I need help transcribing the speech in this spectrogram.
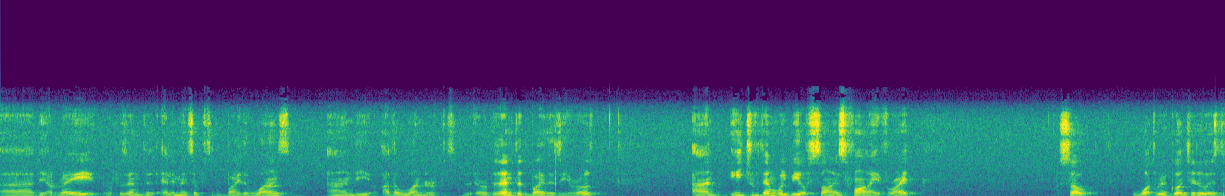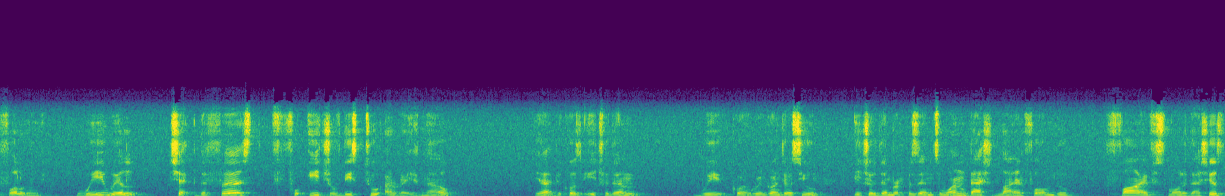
uh, the array represented elements represented by the ones and the other one represented by the zeros. And each of them will be of size 5 right? So what we're going to do is the following. We will check the first for each of these two arrays now. Yeah because each of them we we're going to assume each of them represents one dashed line formed of five smaller dashes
